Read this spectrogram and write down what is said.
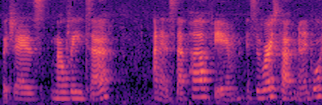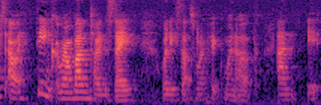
which is Melvita and it's their perfume. It's a rose perfume, and they brought it out, I think, around Valentine's Day, or at least that's when I picked mine up. And it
